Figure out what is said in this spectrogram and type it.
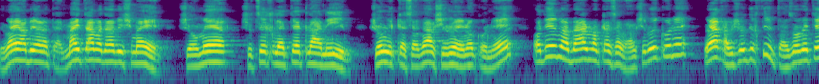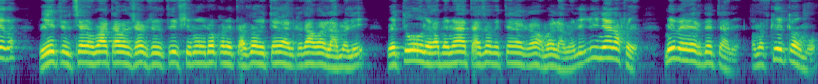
דמאי רבי יונתן, מה איתם עד רבי ישמעאל, שאומר שצריך לתת לעניים, שום כסבר שינוי אינו קונה, או דילמה בעלמא כסבר שינוי קונה, ואחר משום דכתיב תעזוב את תרא. ואם תרצה לומר תמה לשם שדכתיב שינוי לא קונה תעזוב את תרא, כדאי אמר למה לי? ותו לרבנן תעזוב את תרא, כדאי אמר למה לי? לעניין אחר. מי מלך דתניא? המפקיר כרמו,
